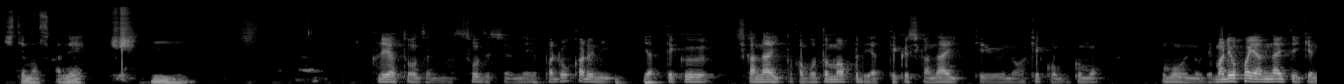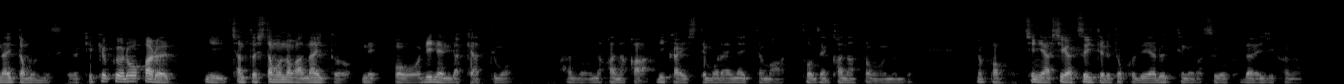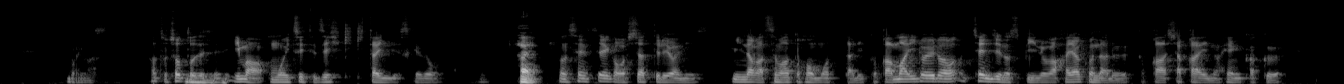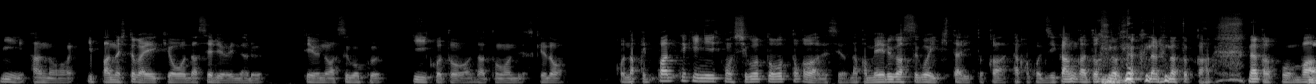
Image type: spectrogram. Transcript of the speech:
してますかね。うん。ありがとうございます。そうですよね。やっぱローカルにやっていくしかないとか、ボトムアップでやっていくしかないっていうのは結構僕も思うので、まあ、両方やんないといけないと思うんですけど、結局ローカルにちゃんとしたものがないとね、こう理念だけあっても、あの、なかなか理解してもらえないってまあ当然かなと思うので、やっぱ地に足がついてるところでやるっていうのがすごく大事かなと思います。あとちょっとですね、今思いついてぜひ聞きたいんですけど、はい。先生がおっしゃってるように、みんながスマートフォン持ったりとか、まあいろいろチェンジのスピードが速くなるとか、社会の変革に、あの、一般の人が影響を出せるようになるっていうのはすごくいいことだと思うんですけど、こうなんか一般的にこの仕事とかがですよ、なんかメールがすごい来たりとか、なんかこう時間がどんどんなくなるなとか、なんかこう、ま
